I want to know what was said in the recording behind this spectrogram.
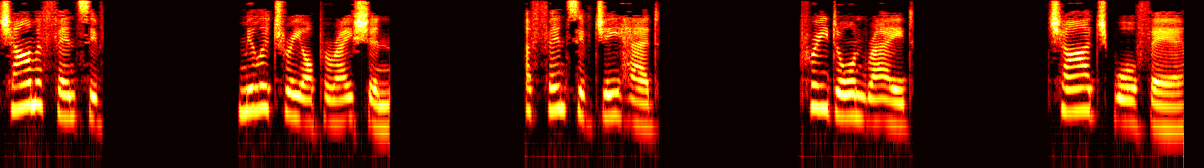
Charm offensive. Military operation. Offensive jihad. Pre-dawn raid. Charge warfare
